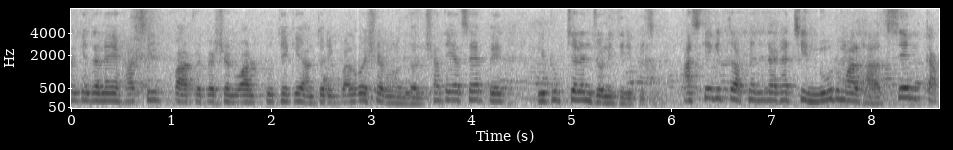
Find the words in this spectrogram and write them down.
সবাইকে জানাই হাসি পারফেক্ট ফ্যাশন ওয়ার্ল্ড টু থেকে আন্তরিক ভালোবাসা এবং নন্দন। সাথে আছে পে- ইউটিউব চ্যানেল জনি থ্রি আজকে কিন্তু আপনাদের দেখাচ্ছি Noor Malha same cup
